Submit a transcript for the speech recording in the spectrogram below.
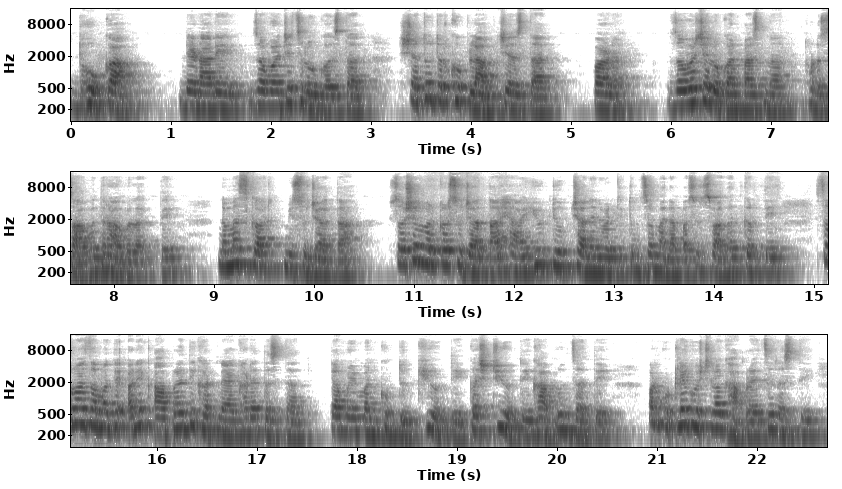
धोका देणारे जवळचेच लोक असतात. शत्रू तर खूप लांबचे असतात पण जवळच्या लोकांपासून थोडं सावध राहावं लागते. नमस्कार मी सुजाता. सोशल वर्कर सुजाता ह्या यूट्यूब चॅनलवरती तुमचं मनापासून स्वागत करते. समाजामध्ये अनेक अपराधी घटना घडत असतात. त्यामुळे मन खूप दुःखी होते कष्टी होते घाबरून जाते. पण कुठल्याही गोष्टीला घाबरायचं नसते.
